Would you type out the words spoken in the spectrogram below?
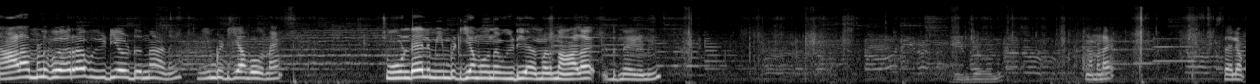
നാളെ നമ്മൾ വേറെ വീഡിയോ ഇടുന്നതാണ്. മീൻ പിടിക്കാൻ പോകുന്നത് ചൂണ്ടയിൽ മീൻ പിടിക്കാൻ പോകുന്ന വീഡിയോ നമ്മൾ നാളെ ഇടുന്നതാണ്. നമ്മുടെ സ്ഥലം.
